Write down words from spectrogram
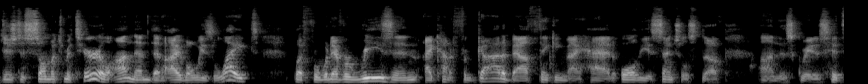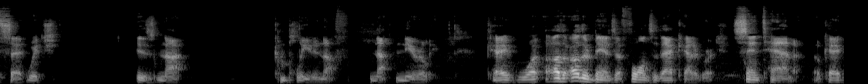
there's just so much material on them that I've always liked, but for whatever reason, I kind of forgot about thinking I had all the essential stuff on this greatest hit set, which is not complete enough, not nearly. Okay, what other other bands that fall into that category? Santana. Okay,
